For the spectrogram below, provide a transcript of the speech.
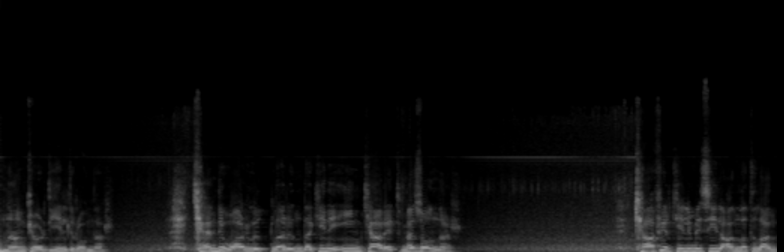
Nankör değildir onlar. Kendi varlıklarındakini inkar etmez onlar. Kafir kelimesiyle anlatılan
